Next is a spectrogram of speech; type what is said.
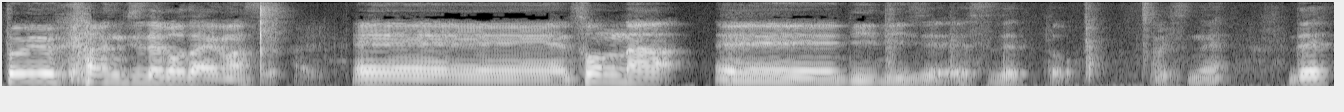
という感じでございます、えー、そんな、えー、DDJSZ ですね、で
